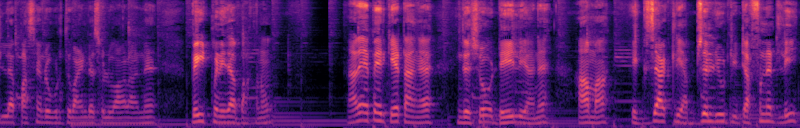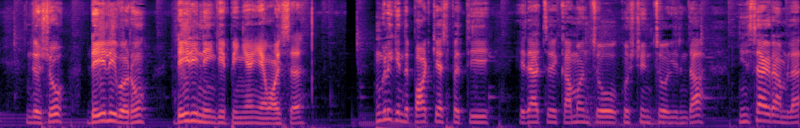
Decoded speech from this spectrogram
இல்லை பசங்களை கொடுத்து வாங்கிட்டு சொல்லுவாங்களான்னு வெயிட் பண்ணி தான் பார்க்கணும். நிறைய பேர் கேட்டாங்க இந்த ஷோ டெய்லியானு ஆமாம் எக்ஸாக்ட்லி அப்சல்யூட்லி டெஃபினெட்லி இந்த ஷோ டெய்லி வரும். டெய்லி நீங்கள் கேட்பீங்க என் வாய்ஸை உங்களுக்கு இந்த பாட்காஸ்ட் பற்றி ஏதாச்சும் கமெண்ட்ஸோ கொஸ்டின்ஸோ இருந்தால் இன்ஸ்டாகிராமில்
